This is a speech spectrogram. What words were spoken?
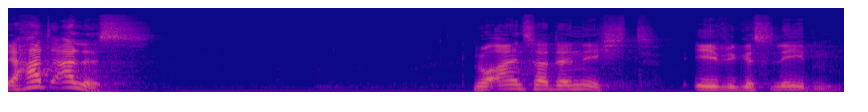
der hat alles. Nur eins hat er nicht, ewiges Leben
